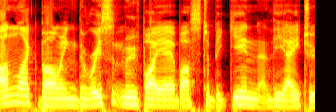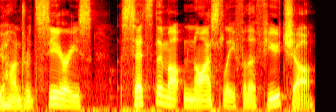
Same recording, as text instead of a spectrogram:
Unlike Boeing, the recent move by Airbus to begin the A200 series sets them up nicely for the future.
